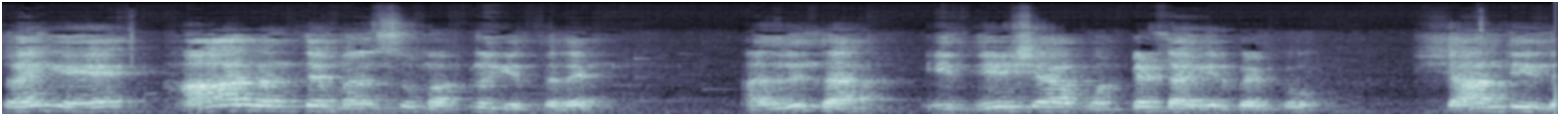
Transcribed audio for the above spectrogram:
ಸೊ ಹಂಗೆ ಹಾಲಂತೆ ಮನಸ್ಸು ಮಕ್ಕಳಿಗಿರ್ತದೆ. ಅದರಿಂದ ಈ ದೇಶ ಒಗ್ಗಟ್ಟಾಗಿರ್ಬೇಕು, ಶಾಂತಿಯಿಂದ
